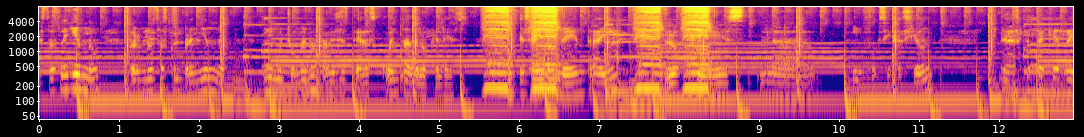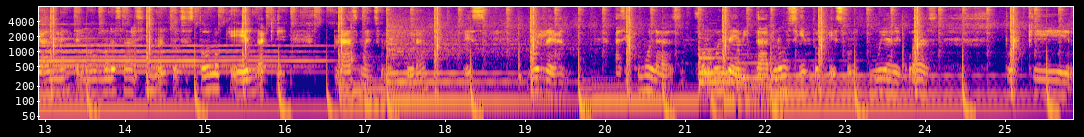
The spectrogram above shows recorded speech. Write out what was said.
estás leyendo, pero no estás comprendiendo, ni mucho menos a veces te das cuenta de lo que lees. Es ahí donde entra ahí lo que es la infoxicación y te das cuenta que realmente no, no lo estás haciendo. Entonces todo lo que él aquí plasma en su lectura es muy real. Así como las formas de evitarlo siento que son muy adecuadas. Porque,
